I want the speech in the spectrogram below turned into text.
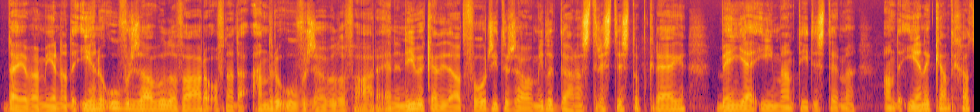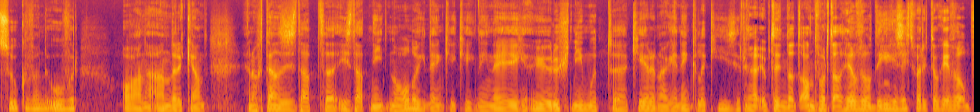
dat je wat meer naar de ene oever zou willen varen of naar de andere oever zou willen varen. En een nieuwe kandidaat-voorzitter zou onmiddellijk daar een stresstest op krijgen. Ben jij iemand die de stemmen aan de ene kant gaat zoeken van de oever of aan de andere kant. En nogthans is dat, uh, is dat niet nodig, denk ik. Ik denk dat je je rug niet moet uh, keren naar geen enkele kiezer. Ja, u hebt in dat antwoord al heel veel dingen gezegd waar ik toch even op,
